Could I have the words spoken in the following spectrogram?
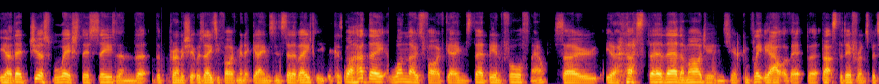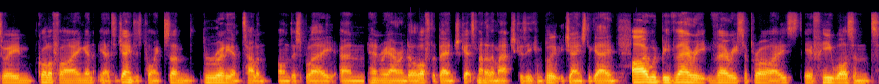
You know, they just wish this season that the Premiership was 85 minute games instead of 80 because well, had they won those five games, they'd be in fourth now. So, you know, that's they're they're the margins, you know, completely out of it. But that's the difference between qualifying and you know, to James's point, some brilliant talent on display and Henry Arundell off the bench gets man of the match because he completely changed the game. I would be very, very surprised if he wasn't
